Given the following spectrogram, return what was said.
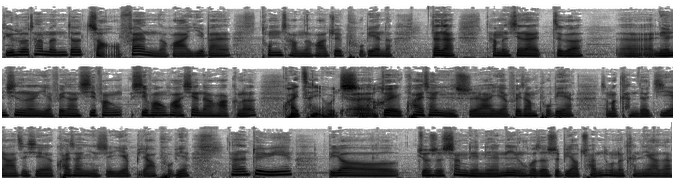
比如说他们的早饭的话，一般通常的话最普遍的，当然他们现在这个呃年轻人也非常西方西方化现代化，可能快餐也会吃呃对快餐饮食啊也非常普遍，什么肯德基啊这些快餐饮食也比较普遍。但是对于比较就是上点年龄或者是比较传统的肯尼亚人，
